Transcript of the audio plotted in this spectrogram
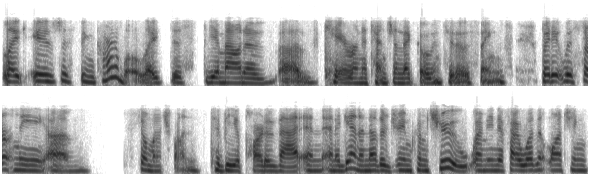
Like it was just incredible. Like just the amount of of care and attention that go into those things. But it was certainly um, so much fun to be a part of that. And and again, another dream come true. I mean, if I wasn't watching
